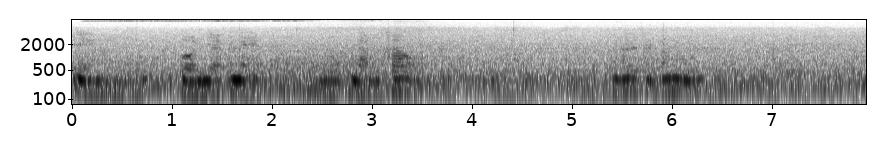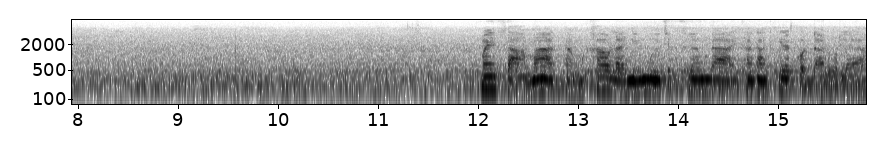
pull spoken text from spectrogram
เอ็นโอนยาแผนกนำเข้าไม่ได้ถึงข้อมูล ไม่สามารถนำเข้าลายนิ้วมือจากเครื่องได้ทั้งทที่เรากดดาวน์โหลดแล้ว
